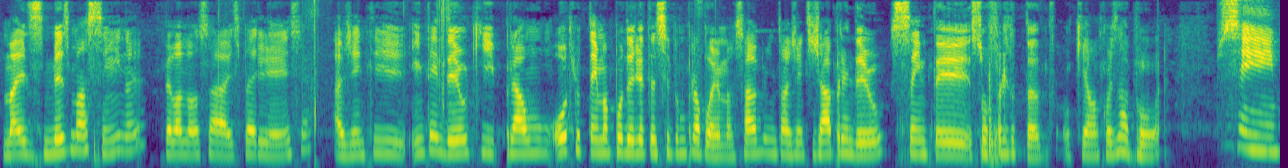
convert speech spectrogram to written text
Mas mesmo assim, né? Pela nossa experiência, a gente entendeu que para um outro tema poderia ter sido um problema, sabe? Então a gente já aprendeu sem ter sofrido tanto, o que é uma coisa boa. Sim.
